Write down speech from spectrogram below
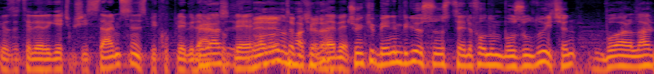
gazetelere geçmiş ister misiniz bir kuple birer Biraz kuple Verelim alalım tabii canım. Çünkü benim biliyorsunuz telefonum bozulduğu için bu aralar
